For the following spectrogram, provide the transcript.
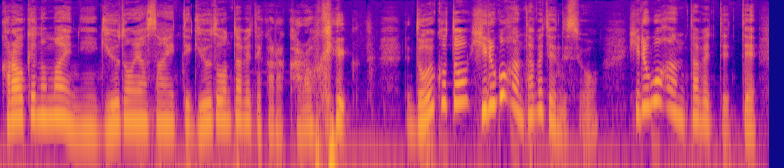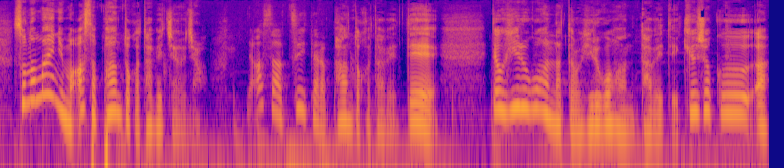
カラオケの前に牛丼屋さん行って牛丼食べてからカラオケ行く。どういうこと？昼ご飯食べてんですよ。昼ご飯食べててその前にも朝パンとか食べちゃうじゃん。で朝着いたらパンとか食べてでお昼ご飯になったらお昼ご飯食べて給食あ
